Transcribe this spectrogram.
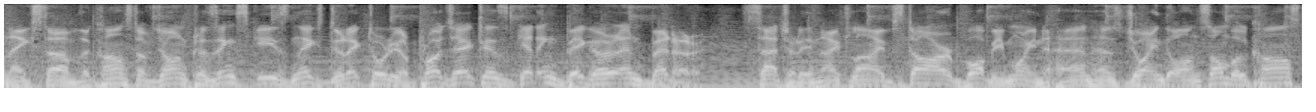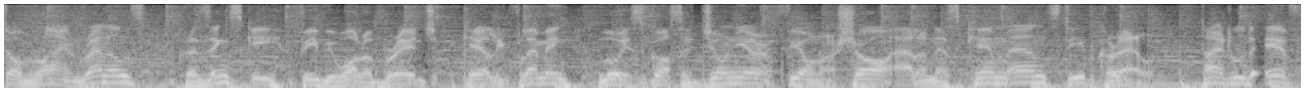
Next up, the cast of John Krasinski's next directorial project is getting bigger and better. Saturday Night Live star Bobby Moynihan has joined the ensemble cast of Ryan Reynolds, Krasinski, Phoebe Waller-Bridge, Cailey Fleming, Louis Gossett Jr., Fiona Shaw, Alan S. Kim, and Steve Carell. Titled If,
